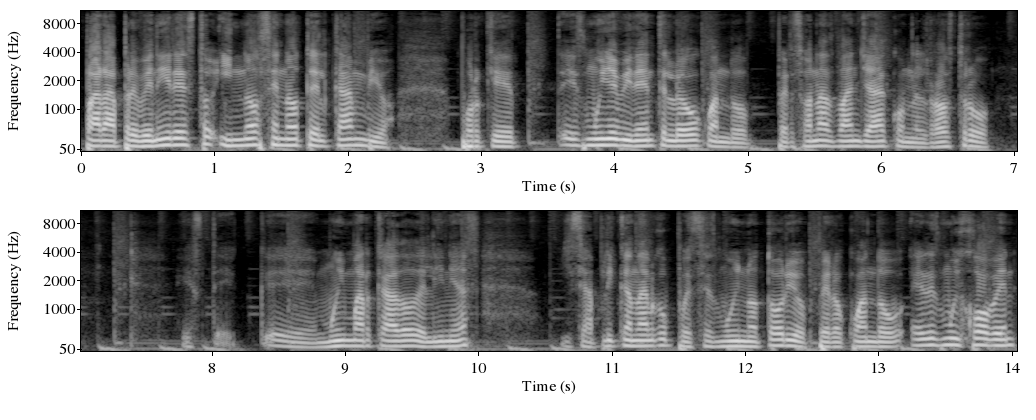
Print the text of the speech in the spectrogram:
para prevenir esto y no se note el cambio, porque es muy evidente luego cuando personas van ya con el rostro este, muy marcado de líneas y se aplican algo, pues es muy notorio, pero cuando eres muy joven,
